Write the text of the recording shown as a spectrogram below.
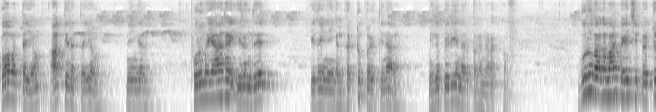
கோபத்தையும் ஆத்திரத்தையும் நீங்கள் பொறுமையாக இருந்து இதை நீங்கள் கட்டுப்படுத்தினால் மிகப்பெரிய நற்பலன் நடக்கும். குரு பகவான் பயிற்சி பெற்று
